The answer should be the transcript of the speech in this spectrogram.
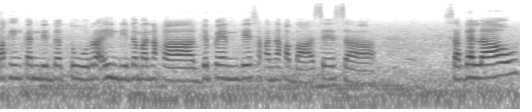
aking kandidatura hindi naman nakadepende sa nakabase sa, sa galaw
